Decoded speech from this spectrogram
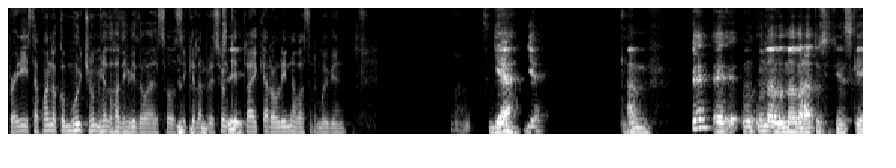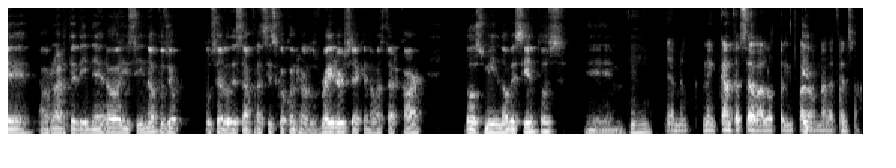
Brady está jugando con mucho miedo debido a eso. Así que la presión que Sí. trae Carolina va a estar muy bien. Ya, ya. Am, eh, eh, un- uno de los más baratos si tienes que ahorrarte dinero. Y si no, pues yo puse lo de San Francisco contra los Raiders, ya que no va a estar Carr, 2900. Eh. Ya me, me encanta ese valor también para El- una defensa.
